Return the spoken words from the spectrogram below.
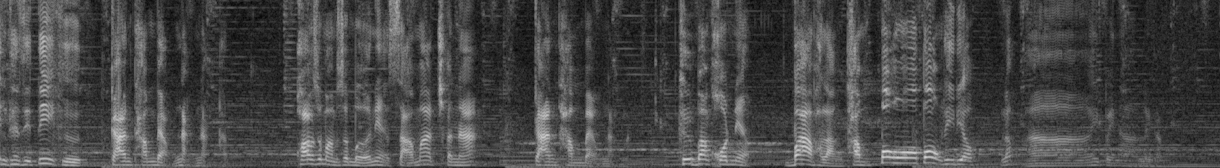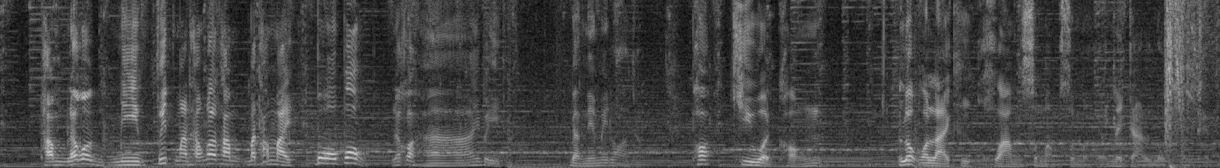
intensity คือการทำแบบหนักๆครับ ความสม่ำเสมอเนี่ยสามารถชนะการทำแบบหนักๆคือบางคนเนี่ยบ้าพลังทำโป้งโป้งทีเดียว แล้วหายไปนานเลยครับทำแล้วก็มีฟิตมาทำก็ทำมาทำใหม่โป้งโป้งแล้วก็หายไปอีก แบบนี้ไม่รอดครับ เพราะคีย์เวิร์ดของ โลกออนไลน์คือความสม่ำเสมอในการลงคอนเทนต์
